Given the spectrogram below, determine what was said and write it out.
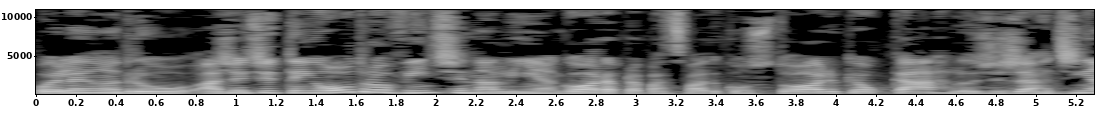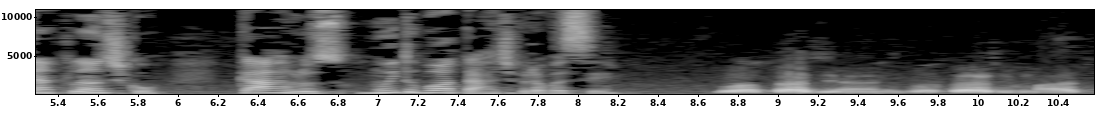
Oi, Leandro. A gente tem outro ouvinte na linha agora para participar do consultório, que é o Carlos, de Jardim Atlântico. Carlos, muito boa tarde para você. Boa tarde, Anne. Boa tarde, Márcio.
